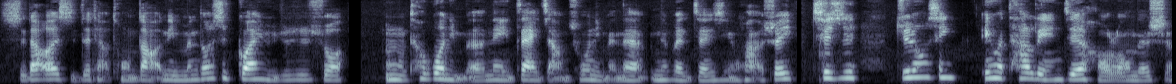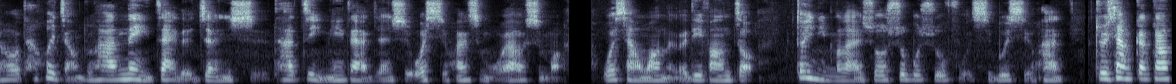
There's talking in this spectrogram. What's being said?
十到二十这条通道，你们都是关于，就是说。嗯，透过你们的内在讲出你们的那份真心话，所以其实居中心，因为它连接喉咙的时候，他会讲出他内在的真实，他自己内在的真实。我喜欢什么？我要什么？我想往哪个地方走？对你们来说舒不舒服？喜不喜欢？就像刚刚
